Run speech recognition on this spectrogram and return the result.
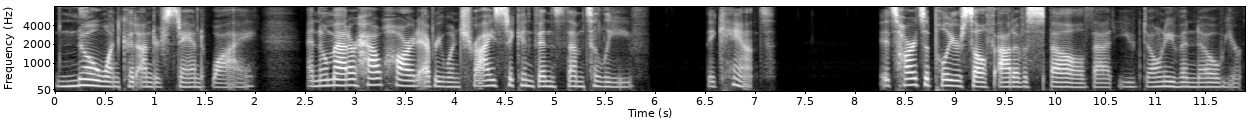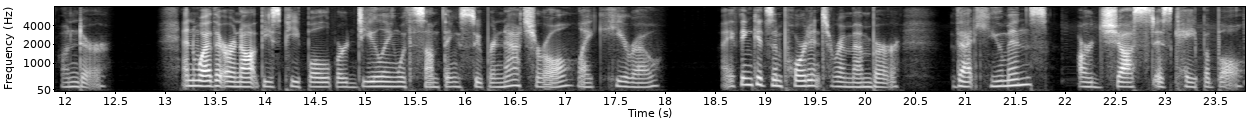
no one could understand why, and no matter how hard everyone tries to convince them to leave, they can't. It's hard to pull yourself out of a spell that you don't even know you're under. And whether or not these people were dealing with something supernatural, like Hero, I think it's important to remember that humans are just as capable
